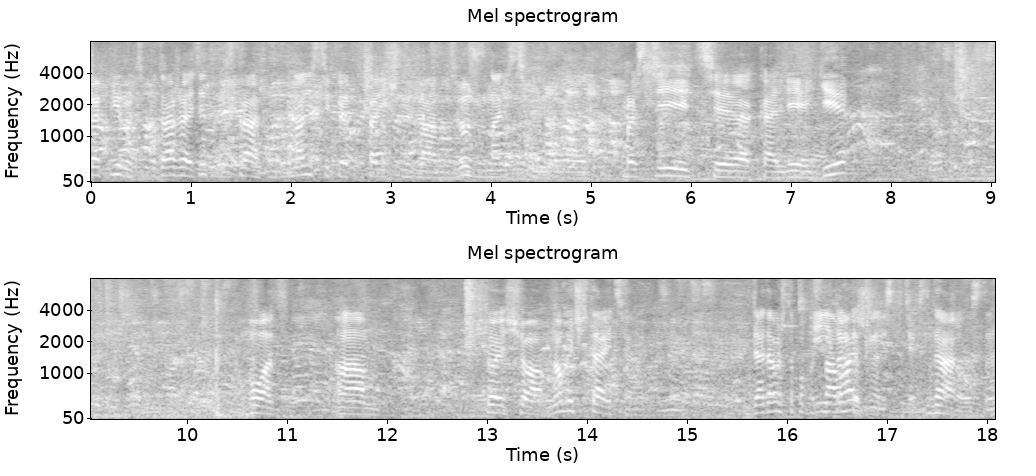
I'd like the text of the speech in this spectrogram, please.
копируйте, подражайте, это не страшно. Журналистика это вторичный жанр, звезд журналистики не бывает. Простите, коллеги. Вот. Что еще? Много читайте. Для того, чтобы обосновать... текст, Да. пожалуйста.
